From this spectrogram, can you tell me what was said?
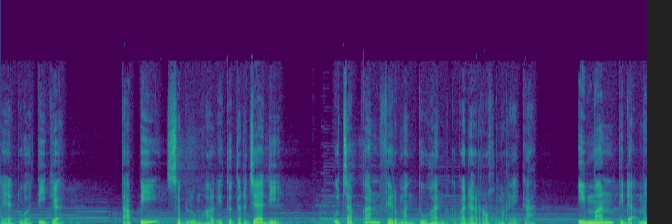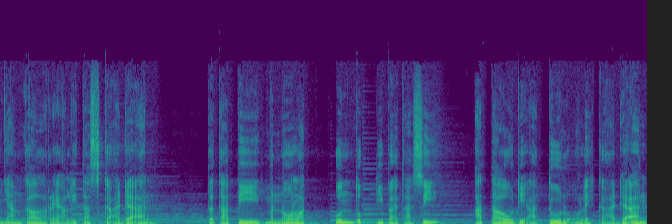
ayat 23. Tapi sebelum hal itu terjadi, ucapkan firman Tuhan kepada roh mereka. Iman tidak menyangkal realitas keadaan, tetapi menolak untuk dibatasi atau diatur oleh keadaan.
